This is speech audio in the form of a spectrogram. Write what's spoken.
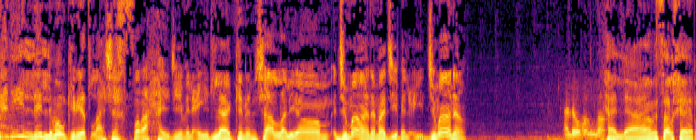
يعني اللي ممكن يطلع شخص صراحة يجيب العيد لكن إن شاء الله اليوم جمانه ما تجيب العيد. جمانه هلا والله. هلا مساء الخير.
